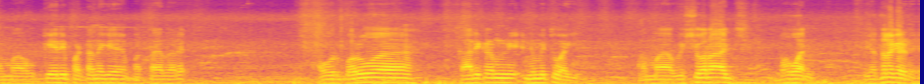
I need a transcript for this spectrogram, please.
ನಮ್ಮ ಹುಕ್ಕೇರಿ ಪಟ್ಟಣಕ್ಕೆ ಬರ್ತಾ ಇದ್ದಾರೆ. ಅವರು ಬರುವ ಕಾರ್ಯಕ್ರಮ ನಿಮಿತ್ತವಾಗಿ ನಮ್ಮ ವಿಶ್ವರಾಜ್ ಭವನ್ ಎದುರುಗಡೆ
